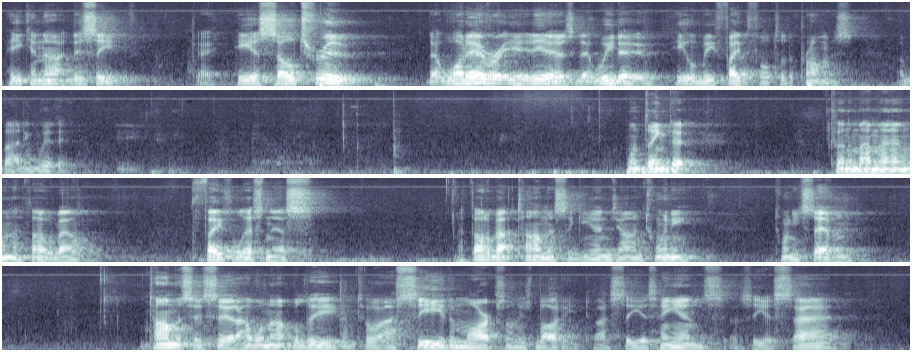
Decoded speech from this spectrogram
he cannot deceive. Okay? He is so true that whatever it is that we do, he will be faithful to the promise, abiding with it. One thing that come to my mind when I thought about faithlessness I thought about Thomas again, John 20, 27. Thomas had said, I will not believe until I see the marks on his body, until I see his hands, I see his side.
